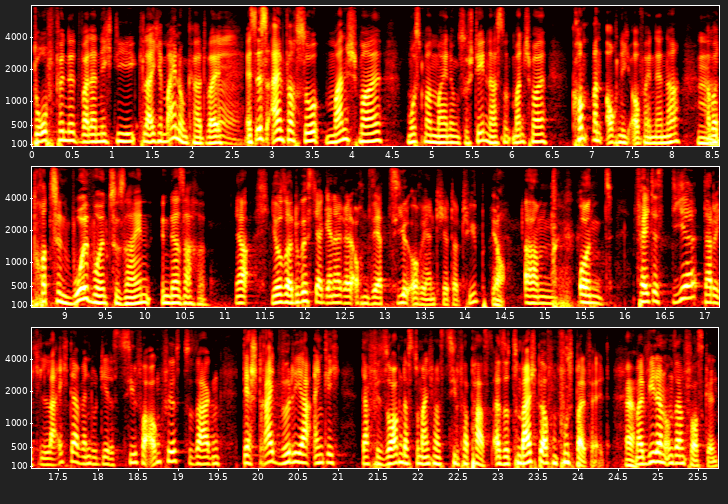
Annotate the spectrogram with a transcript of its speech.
doof findet, weil er nicht die gleiche Meinung hat. Weil es ist einfach so, manchmal muss man Meinungen so stehen lassen und manchmal kommt man auch nicht aufeinander, Mhm. aber trotzdem wohlwollend zu sein in der Sache. Ja, Josa, du bist ja generell auch ein sehr zielorientierter Typ. Ja. Ähm, und fällt es dir dadurch leichter, wenn du dir das Ziel vor Augen führst, zu sagen, der Streit würde ja eigentlich dafür sorgen, dass du manchmal das Ziel verpasst. Also zum Beispiel auf dem Fußballfeld, Ja. mal wieder in unseren Floskeln.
